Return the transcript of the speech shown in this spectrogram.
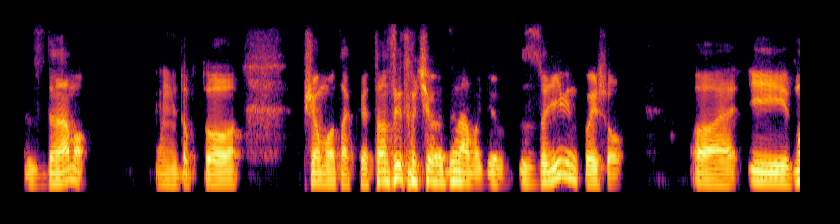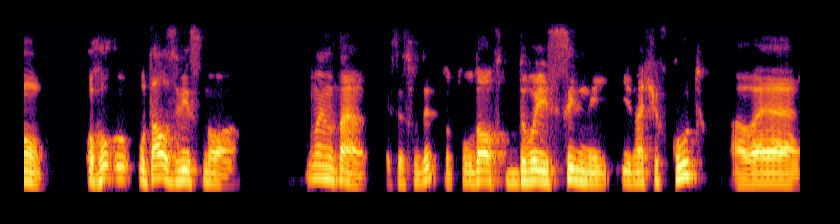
З Динамо. Тобто, в чому так е, транзитом через Динамо з Зорі він прийшов. Е, і, ну, удар, звісно, ну, я не знаю, як це судити. Тобто удар доволі сильний, і наче в кут, але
